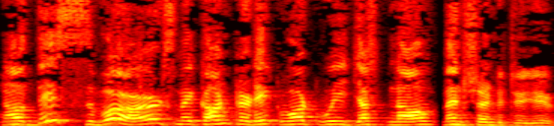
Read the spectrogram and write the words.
Now this verse may contradict what we just now mentioned to you.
